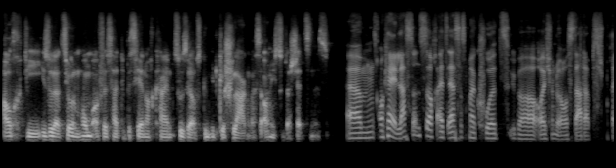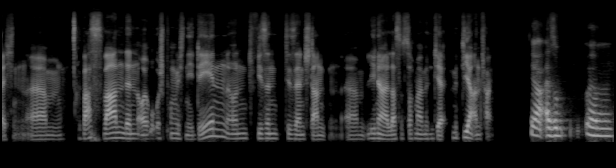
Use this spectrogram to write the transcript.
auch die Isolation im Homeoffice hat bisher noch keinem zu sehr aufs Gemüt geschlagen, was auch nicht zu unterschätzen ist. Ähm, okay, lasst uns doch als erstes mal kurz über euch und eure Startups sprechen. Ähm, was waren denn eure ursprünglichen Ideen und wie sind diese entstanden? Ähm, Lina, lass uns doch mal mit dir, mit dir anfangen. Ja, also ähm,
